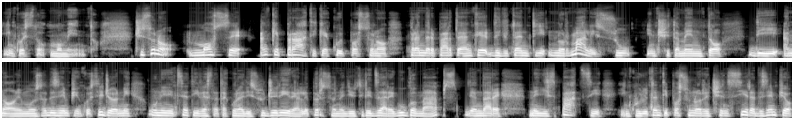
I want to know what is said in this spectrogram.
in questo momento. Ci sono mosse anche pratiche a cui possono prendere parte anche degli utenti normali su incitamento di Anonymous. Ad esempio, in questi giorni un'iniziativa è stata quella di suggerire alle persone di utilizzare Google Maps, di andare negli spazi in cui gli utenti possono recensire, ad esempio,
